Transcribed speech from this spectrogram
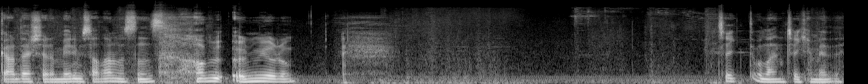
Kardeşlerim beni bir salar mısınız? Abi ölmüyorum. Çekti ulan çekemedi.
